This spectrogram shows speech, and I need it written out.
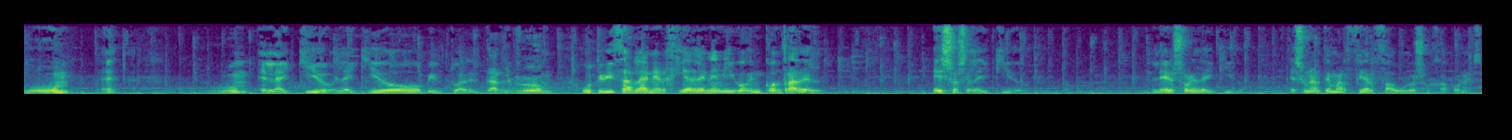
boom, ¿eh? Boom, el aikido, el aikido virtual, darle. boom, utilizar la energía del enemigo en contra de él. Eso es el aikido. Leer sobre el aikido. Es un arte marcial fabuloso japonés.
